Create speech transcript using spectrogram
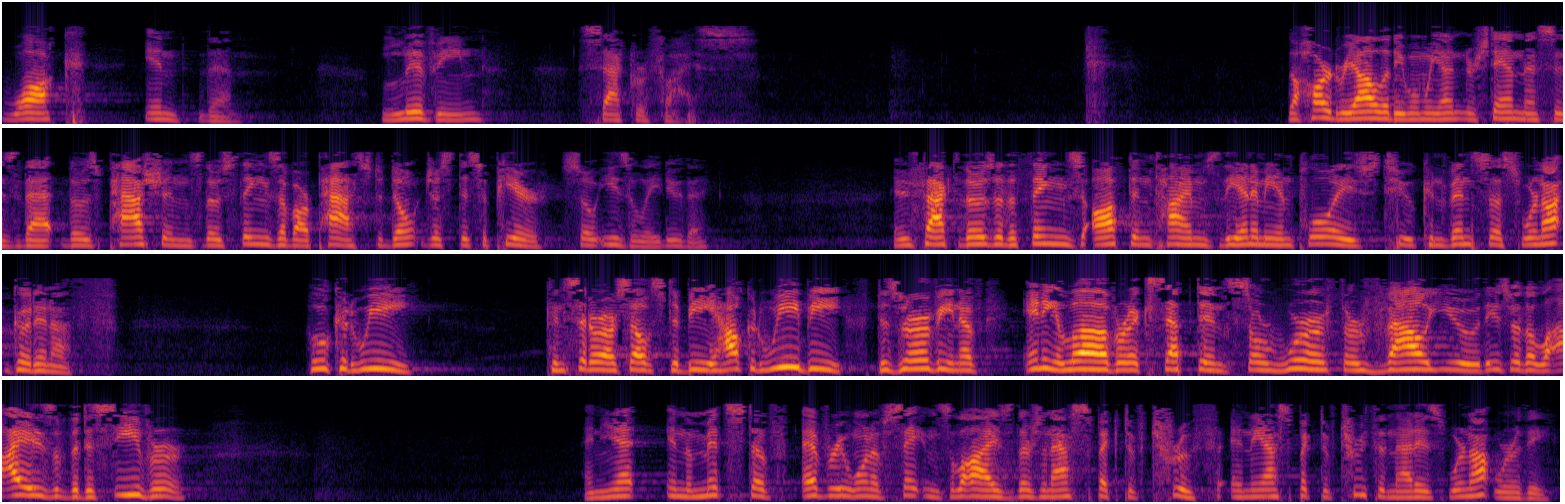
Walk in them. Living sacrifice. The hard reality when we understand this is that those passions, those things of our past don't just disappear so easily, do they? In fact, those are the things oftentimes the enemy employs to convince us we're not good enough. Who could we consider ourselves to be? How could we be deserving of any love or acceptance or worth or value? These are the lies of the deceiver. And yet, in the midst of every one of Satan's lies, there's an aspect of truth. And the aspect of truth in that is we're not worthy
